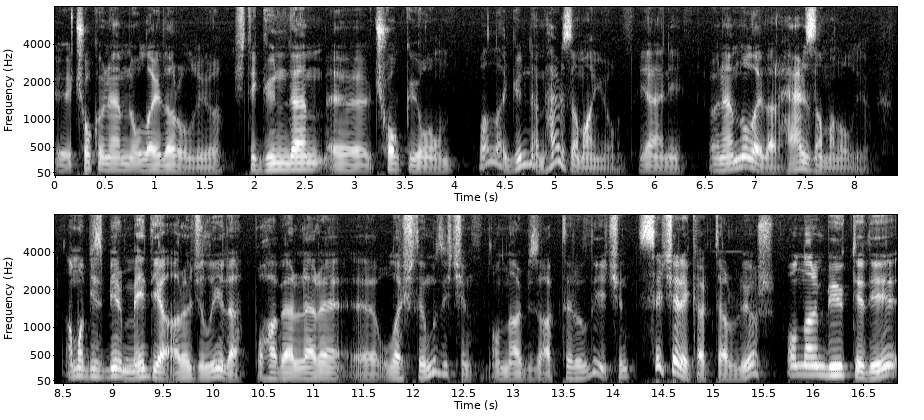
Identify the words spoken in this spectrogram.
E, Çok önemli olaylar oluyor. İşte gündem çok yoğun. Vallahi gündem her zaman yoğun. Yani önemli olaylar her zaman oluyor. Ama biz bir medya aracılığıyla bu haberlere e, ulaştığımız için, onlar bize aktarıldığı için seçerek aktarılıyor. Onların büyük dediği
